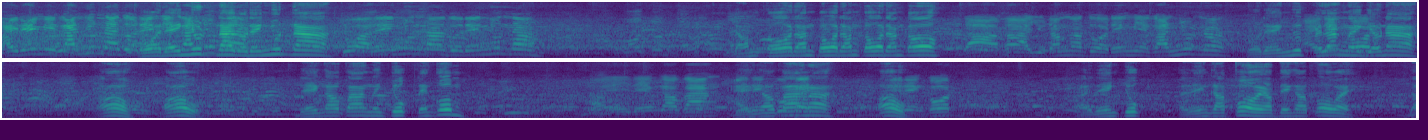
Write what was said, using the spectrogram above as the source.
ไอ้แดงมีการยุดนะตัวแดงตัวแดงยุดนะตัวแดงยุดนะตัวแดงยุดนะตัวแดงยุดนะดำโตดำโตดำโตดำโตด่าด่าอยู่ดำนะตัวแดงมีอาการยุดนะตัวแดงยุดไปล่างในเดียวนะเอาเอาแดงเข้ากลางแดงจุกแดงก้มไอ้แดงก้าวกลางแดงเข้ากลางนะเอาแดงก้อน ไอ้แดงจุกไอ้แดงกับก้อครับแดงกับก้อไปด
